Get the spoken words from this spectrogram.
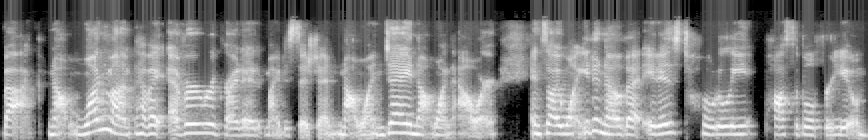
back. Not one month have I ever regretted my decision, not one day, not one hour. And so I want you to know that it is totally possible for you.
